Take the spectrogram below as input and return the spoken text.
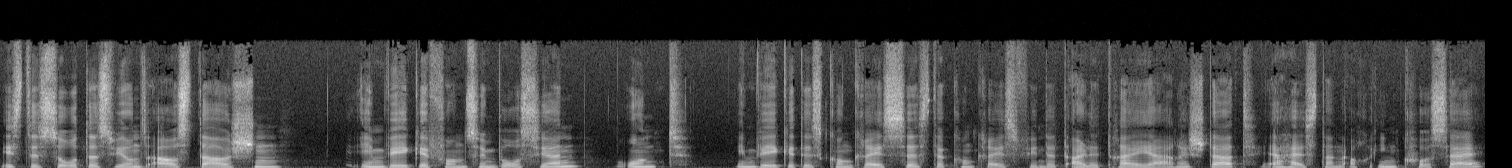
ist es so, dass wir uns austauschen im Wege von Symposien und im Wege des Kongresses. Der Kongress findet alle drei Jahre statt. Er heißt dann auch Inkosai.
